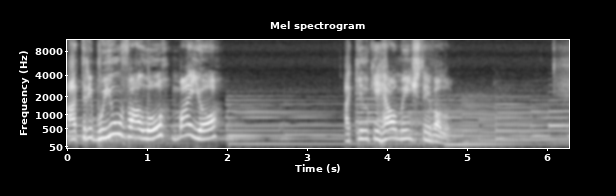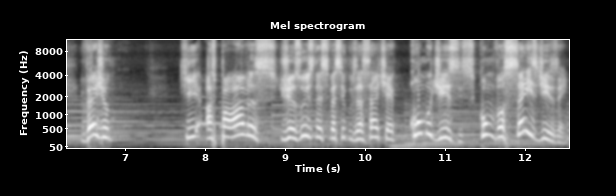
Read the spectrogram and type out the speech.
atribuir um valor maior àquilo que realmente tem valor. Vejam que as palavras de Jesus nesse versículo 17 é como dizes, como vocês dizem.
